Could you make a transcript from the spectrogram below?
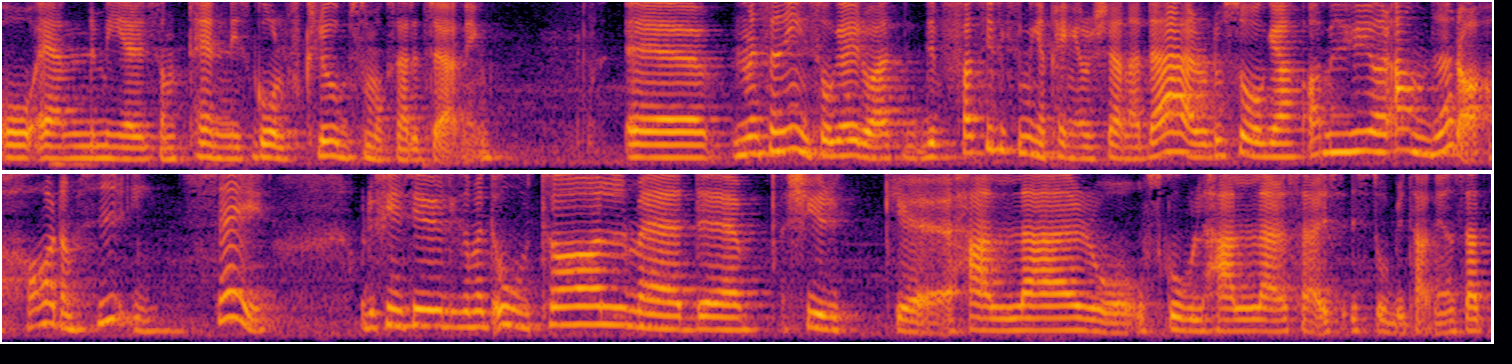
och en mer liksom tennis-golfklubb som också hade träning. Eh, men sen insåg jag ju då att det fanns ju liksom inga pengar att tjäna där och då såg jag, ja men hur gör andra då? Jaha, de hyr in sig. Och det finns ju liksom ett otal med eh, kyrkhallar och, och skolhallar och så här i, i Storbritannien. Så att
